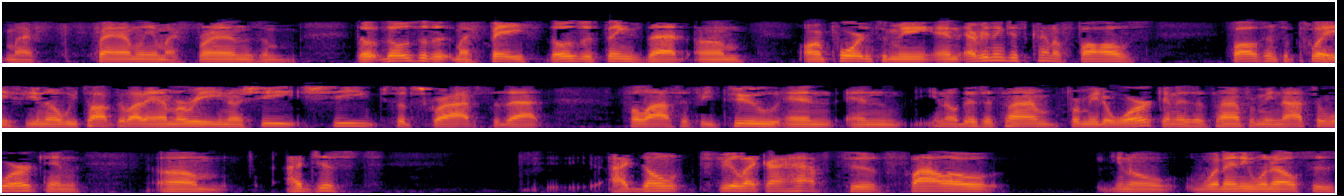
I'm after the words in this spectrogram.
my family and my friends, and th- those are the my faith. Those are things that um are important to me, and everything just kind of falls falls into place. You know, we talked about Anne Marie. You know, she she subscribes to that philosophy too. And and you know there's a time for me to work and there's a time for me not to work. And um I just I don't feel like I have to follow you know what anyone else is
